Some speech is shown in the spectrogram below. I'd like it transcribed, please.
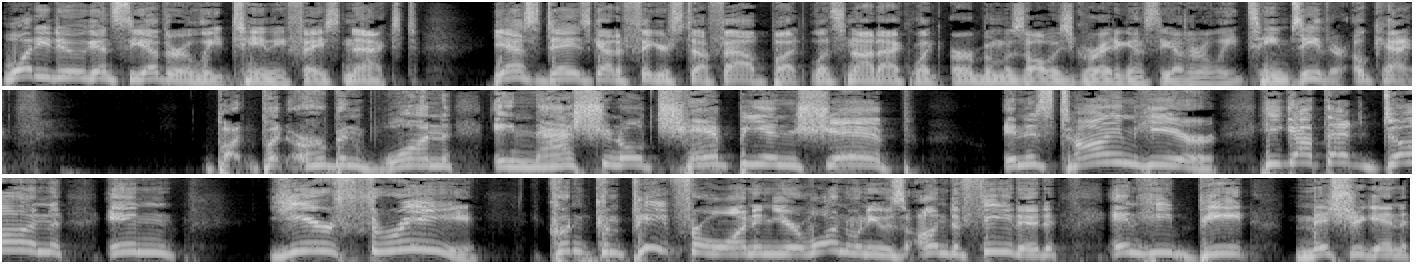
What do you do against the other elite team he faced next? Yes, Day's got to figure stuff out, but let's not act like Urban was always great against the other elite teams either. Okay. But but Urban won a national championship in his time here. He got that done in year 3. Couldn't compete for one in year 1 when he was undefeated and he beat Michigan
